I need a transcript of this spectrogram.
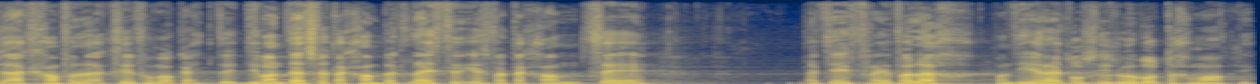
So ek gaan vir ek sê vir hom, okay, die, die want dis wat ek gaan bid. Luister eers wat ek gaan sê dat jy vrywillig want die Here het ons nie robotte gemaak nie.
